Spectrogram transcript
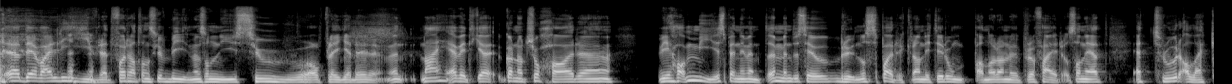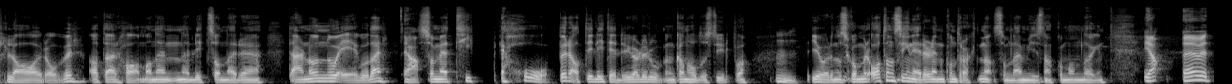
Det var jeg livredd for, at han skulle begynne med en sånn ny Zoo-opplegg. Men nei, jeg vet ikke. Garnaccio har eh, vi har mye spennende i vente, men du ser jo Bruno sparker han litt i rumpa når han løper og feirer. og sånn. Jeg, jeg tror alle er klar over at der har man en litt sånn der eh, Det er noe, noe ego der Ja. som jeg tipp, jeg håper at de litt eldre i garderoben kan holde styr på Mm. i årene som kommer. Og at han signerer den kontrakten, da, som det er mye snakk om om dagen. Ja, jeg vet,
